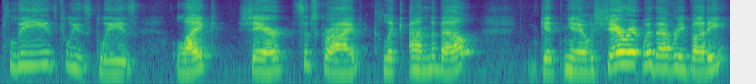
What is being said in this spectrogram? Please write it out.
please, please, please like, share, subscribe, click on the bell. Get, you know, share it with everybody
